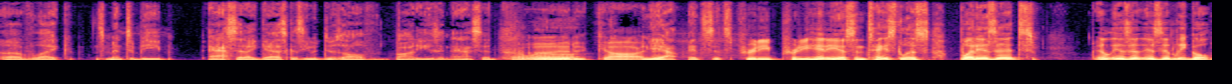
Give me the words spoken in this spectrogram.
of like it's meant to be acid, I guess, because he would dissolve bodies in acid. Good God. Yeah, it's it's pretty pretty hideous and tasteless. But is it is it is it legal?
